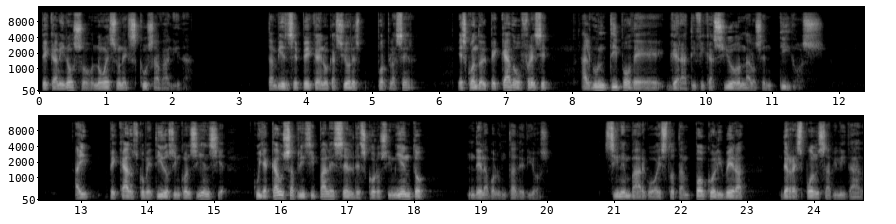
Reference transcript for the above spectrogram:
pecaminoso no es una excusa válida. También se peca en ocasiones por placer. Es cuando el pecado ofrece algún tipo de gratificación a los sentidos. Hay pecados cometidos sin conciencia, cuya causa principal es el desconocimiento de la voluntad de Dios. Sin embargo, esto tampoco libera de responsabilidad.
